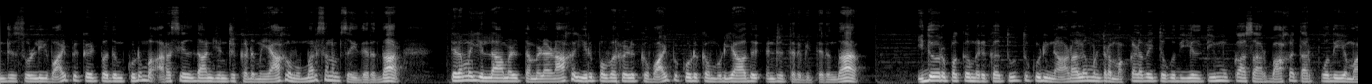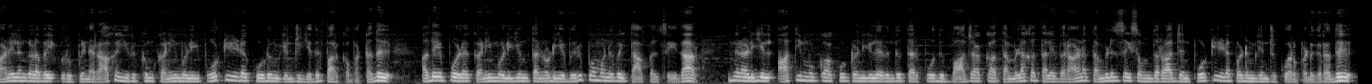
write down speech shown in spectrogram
என்று சொல்லி வாய்ப்பு கேட்பதும் குடும்ப அரசியல்தான் என்று கடுமையாக விமர்சனம் செய்திருந்தார். திறமையில்லாமல் தமிழனாக இருப்பவர்களுக்கு வாய்ப்பு கொடுக்க முடியாது என்று தெரிவித்திருந்தார். இது ஒரு பக்கம் இருக்க தூத்துக்குடி நாடாளுமன்ற மக்களவைத் தொகுதியில் திமுக சார்பாக தற்போதைய மாநிலங்களவை உறுப்பினராக இருக்கும் கனிமொழி போட்டியிடக்கூடும் என்று எதிர்பார்க்கப்பட்டது. அதேபோல கனிமொழியும் தன்னுடைய விருப்ப மனுவை தாக்கல் செய்தார். இந்த நிலையில் அதிமுக கூட்டணியிலிருந்து தற்போது பாஜக தமிழக தலைவரான தமிழிசை சவுந்தரராஜன் போட்டியிடப்படும் என்று கூறப்படுகிறது.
